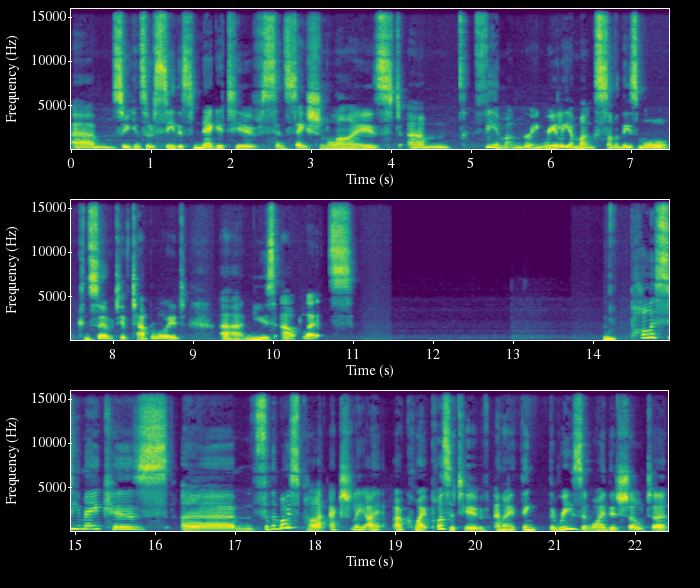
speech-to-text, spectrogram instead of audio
Um, so you can sort of see this negative sensationalized um, fear mongering, really, amongst some of these more conservative tabloid uh, news outlets. Policymakers, um, for the most part, actually I, are quite positive, and I think the reason why this shelter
